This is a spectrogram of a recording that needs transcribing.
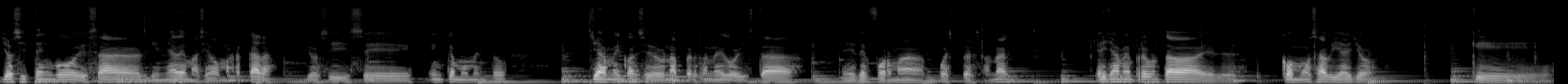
yo sí tengo esa línea demasiado marcada. Yo sí sé en qué momento ya me considero una persona egoísta eh, de forma pues personal. Ella me preguntaba el cómo sabía yo que,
